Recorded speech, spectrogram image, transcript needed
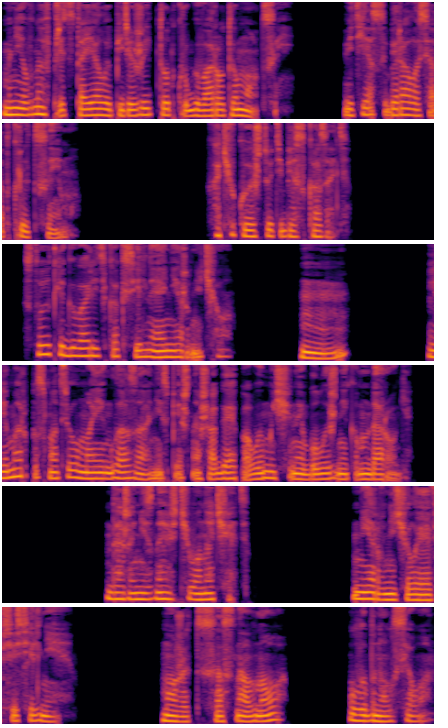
мне вновь предстояло пережить тот круговорот эмоций, ведь я собиралась открыться ему. Хочу кое-что тебе сказать. Стоит ли говорить, как сильно я нервничала? Лемар посмотрел в мои глаза, неспешно шагая по вымощенной булыжником дороге. Даже не знаю, с чего начать. Нервничала я все сильнее. Может, с основного? Улыбнулся он.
